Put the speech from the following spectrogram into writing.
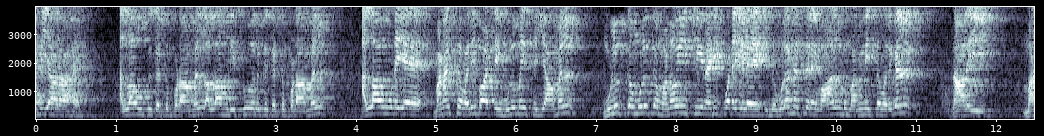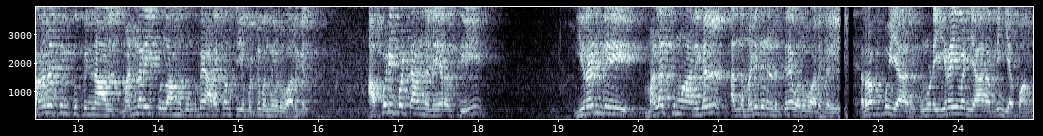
அடியாராக அல்லாஹுக்கு கட்டுப்படாமல் அல்லாஹுடைய தூதருக்கு கட்டுப்படாமல் அல்லாஹ்வுடைய வணக்க வழிபாட்டை முழுமை செய்யாமல் முழுக்க முழுக்க மனோ இச்சையின் அடிப்படையிலே இந்த உலகத்திலே வாழ்ந்து மரணித்தவர்கள் நாளை மரணத்திற்கு பின்னால் மன்னரைக்குள்ளாக கொண்டு போய் அடக்கம் செய்யப்பட்டு வந்து விடுவார்கள். அப்படிப்பட்ட அந்த நேரத்தில் இரண்டு மலக்குமாரிகள் அந்த மனிதரிடத்திலே வருவார்கள். ரப்பு யார்? உன்னுடைய இறைவன் யார் அப்படின்னு கேட்பாங்க.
